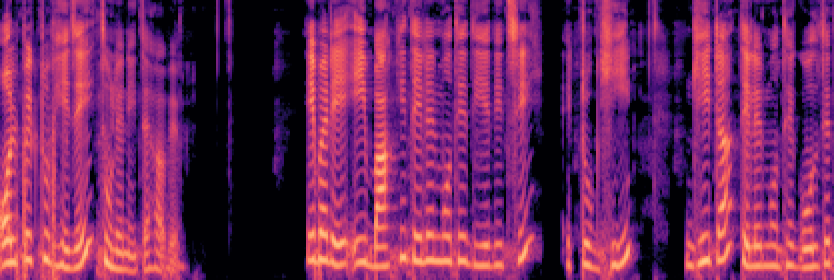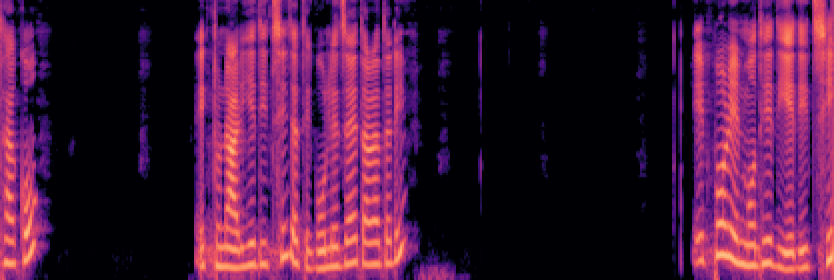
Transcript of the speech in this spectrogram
অল্প একটু ভেজেই তুলে নিতে হবে। এবারে এই বাকি তেলের মধ্যে দিয়ে দিচ্ছি একটু ঘি। ঘিটা তেলের মধ্যে গলতে থাকো। একটু নাড়িয়ে দিচ্ছি যাতে গলে যায় তাড়াতাড়ি। এরপর এর মধ্যে দিয়ে দিচ্ছি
